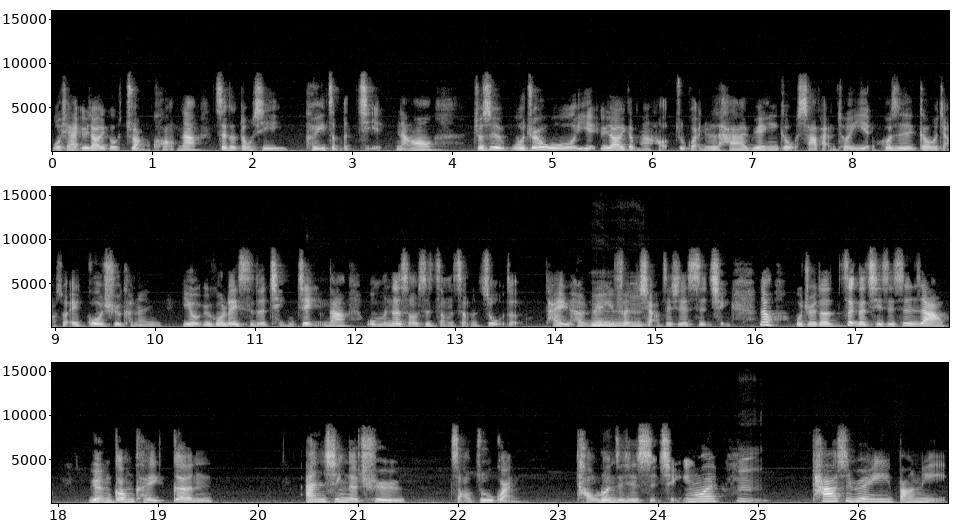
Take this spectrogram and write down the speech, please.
我现在遇到一个状况，那这个东西可以怎么解？然后就是我觉得我也遇到一个蛮好的主管，就是他愿意跟我沙盘推演，或是跟我讲说，哎，过去可能也有遇过类似的情境，那我们那时候是怎么怎么做的，他也很愿意分嗯享这些事情。那我觉得这个其实是让员工可以更安心的去找主管讨论这些事情，因为嗯他是愿意帮你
